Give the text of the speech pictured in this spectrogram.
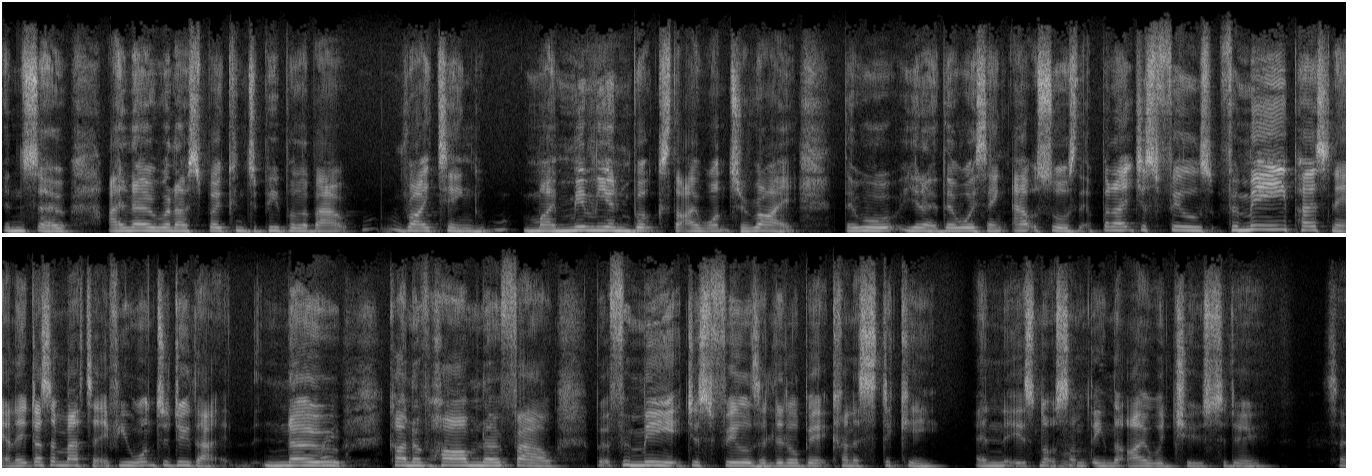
And so I know when I've spoken to people about writing my million books that I want to write, they're all, you know, they're always saying outsource it. But it just feels, for me personally, and it doesn't matter if you want to do that, no Right. kind of harm, no foul. But for me, it just feels a little bit kind of sticky and it's not Mhm. something that I would choose to do. So,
